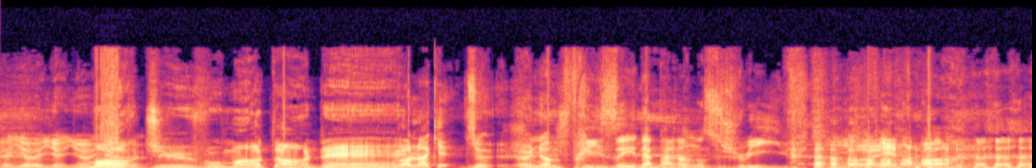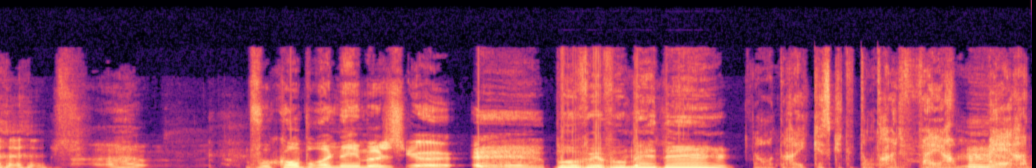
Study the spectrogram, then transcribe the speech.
Là, il y a, y a- il y a- il y a- Mordu, vous m'entendez? Probablement que il y a un homme frisé d'apparence juive qui. Vous comprenez, monsieur? Pouvez-vous m'aider? André, qu'est-ce que t'es en train de faire? Merde,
